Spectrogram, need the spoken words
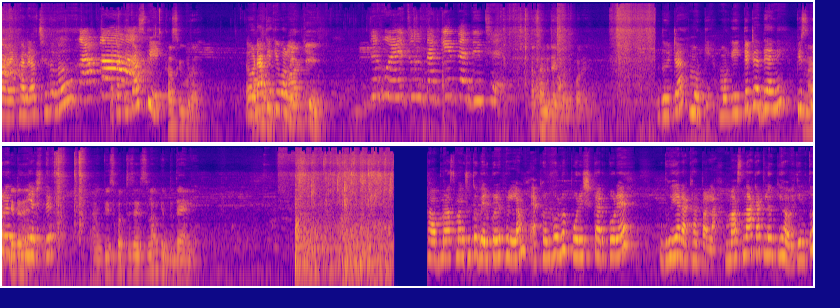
আর এখানে আছে হলো এটা কি কাস্কি? কাজকে গুড়া। ওটাকে কি বলে? কি? আচ্ছা আমি দেখব পরে। দুইটা মুরগি। মুরগি কেটে দেয়নি পিস করে নিয়ে আসতে। আমি পিস করতে চাইছিলাম, কিন্তু দেয়নি। সব মাছ, মাংস তো বের করে ফেললাম। এখন হলো পরিষ্কার করে ধুয়ে রাখার পালা। মাছ না কাটলেও কি হবে কিন্তু?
